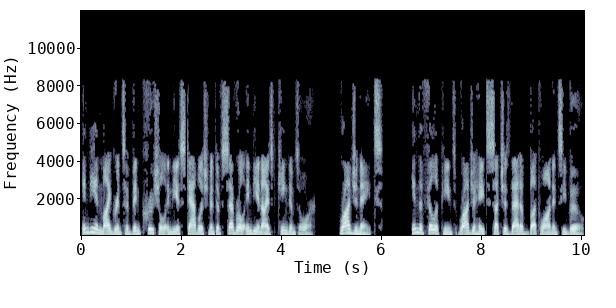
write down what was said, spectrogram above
Indian migrants have been crucial in the establishment of several Indianized kingdoms or Rajahnates in the Philippines, Rajahnates such as that of Butuan and Cebu.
